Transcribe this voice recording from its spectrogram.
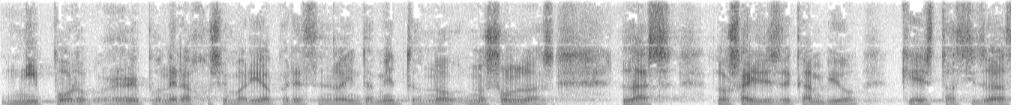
ni por reponer a José María Pérez en el ayuntamiento. No, no son las, las, los aires de cambio que esta ciudad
